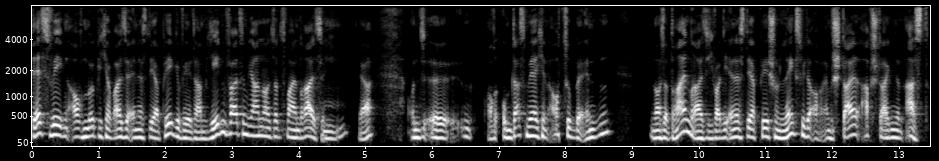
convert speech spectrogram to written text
deswegen auch möglicherweise NSDAP gewählt haben, jedenfalls im Jahr 1932. Mhm. Ja, und äh, auch, um das Märchen auch zu beenden, 1933 war die NSDAP schon längst wieder auf einem steil absteigenden Ast.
